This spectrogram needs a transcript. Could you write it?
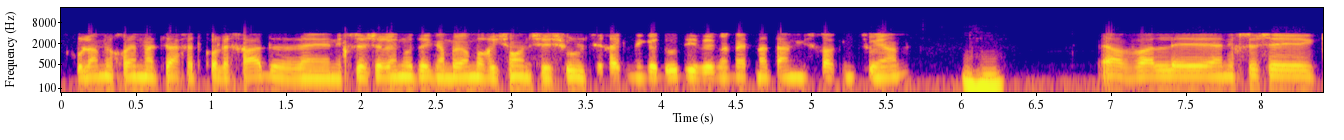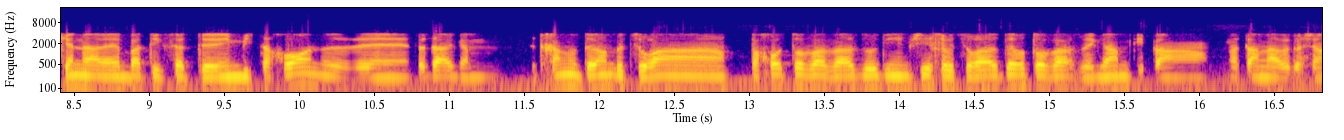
כולם יכולים לנצח את כל אחד, ואני חושב שראינו את זה גם ביום הראשון, ששולץ שיחק נגד דודי ובאמת נתן משחק מצוין. אבל אני חושב שכן באתי קצת עם ביטחון, ואתה יודע, גם התחלנו את היום בצורה פחות טובה, ואז דודי המשיך בצורה יותר טובה, זה גם טיפה נתן להרגשה.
